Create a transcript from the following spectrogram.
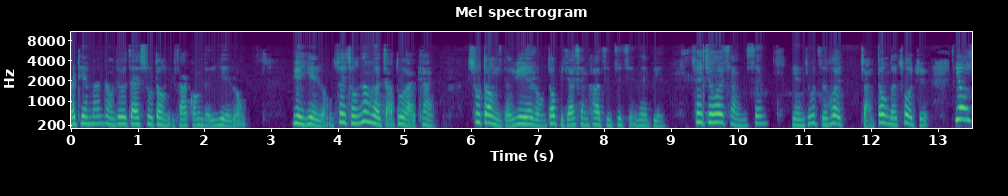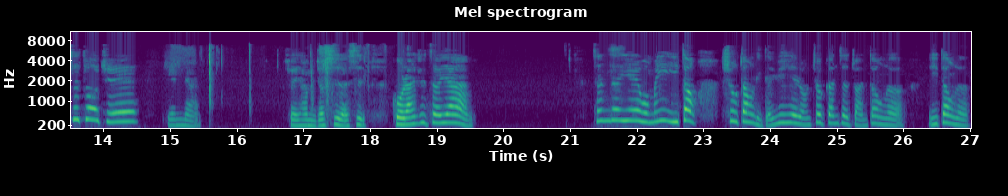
而填满桶就是在树洞里发光的叶榕，月叶榕。所以从任何角度来看，树洞里的月叶榕都比较像靠近自己的那边，所以就会产生眼珠子会转动的错觉。又是错觉！天哪！所以他们就试了试，果然是这样。真的耶！我们一移动，树洞里的月叶蓉就跟着转动了，移动了。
